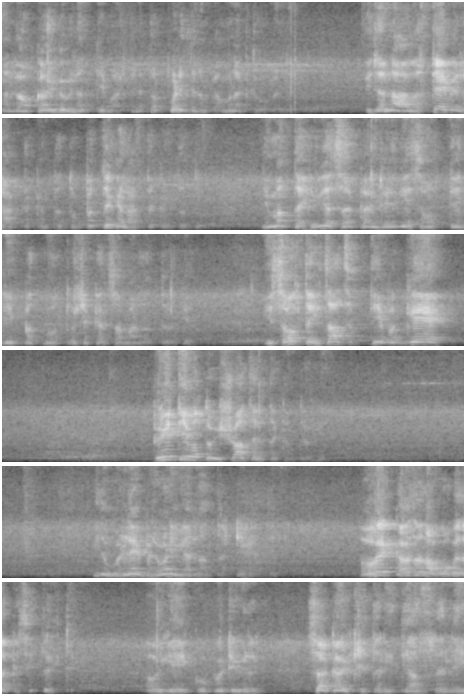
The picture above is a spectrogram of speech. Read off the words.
ನನಗೆ ಅವಕಾಶ ವಿನಂತಿ ಮಾಡ್ತೇನೆ. ತಪ್ಪುಗಳಿದ್ದ ನಮ್ಮ ಗಮನಕ್ಕೆ ತಗೊಬನ್ನಿ ಇದನ್ನು ಆ ರಸ್ತೆ ಮೇಲೆ ಹಾಕ್ತಕ್ಕಂಥದ್ದು ಪತ್ರಿಕೆಯಲ್ಲಿ ಹಾಕ್ತಕ್ಕಂಥದ್ದು. ನಿಮ್ಮಂಥ ಹಿರಿಯ ಸಹಕಾರಿಗಳಿಗೆ ಈ ಸಂಸ್ಥೆಯಲ್ಲಿ ಇಪ್ಪತ್ತ್ಮೂವತ್ತು ವರ್ಷ ಕೆಲಸ ಮಾಡಿದಂಥವ್ರಿಗೆ ಈ ಸಂಸ್ಥೆ ಹಿತಾಸಕ್ತಿಯ ಬಗ್ಗೆ ಪ್ರೀತಿ ಮತ್ತು ವಿಶ್ವಾಸ ಇರ್ತಕ್ಕಂಥವ್ರಿಗೆ ಇದು ಒಳ್ಳೆಯ ಬೆಳವಣಿಗೆ ಅಲ್ಲ ಅಂತ ಅಷ್ಟೇ ಹೇಳ್ತೀನಿ ಕರೆದು ನಾವು ಹೋಗೋದಕ್ಕೆ ಸಿದ್ಧರಿದ್ದೇವೆ ಅವರಿಗೆ ಕೋಪರೇಟಿವ್ ಸಹಕಾರಿ ಕ್ಷೇತ್ರ ಇತಿಹಾಸದಲ್ಲಿ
